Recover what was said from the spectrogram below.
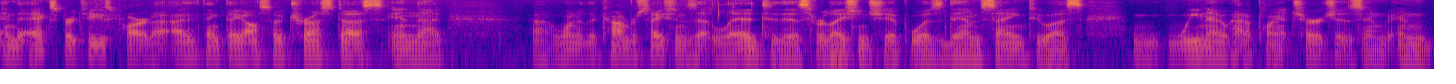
And the expertise part, I think they also trust us in that uh, one of the conversations that led to this relationship was them saying to us, "We know how to plant churches, and, and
